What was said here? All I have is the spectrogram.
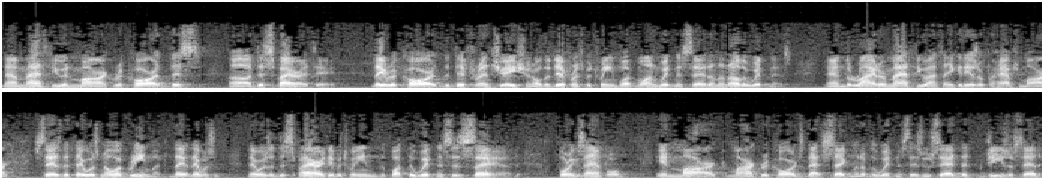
Now Matthew and Mark record this uh, disparity. They record the differentiation or the difference between what one witness said and another witness. And the writer, Matthew, I think it is, or perhaps Mark, says that there was no agreement. There, there was, there was a disparity between the, what the witnesses said. For example, in Mark, Mark records that segment of the witnesses who said that Jesus said,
